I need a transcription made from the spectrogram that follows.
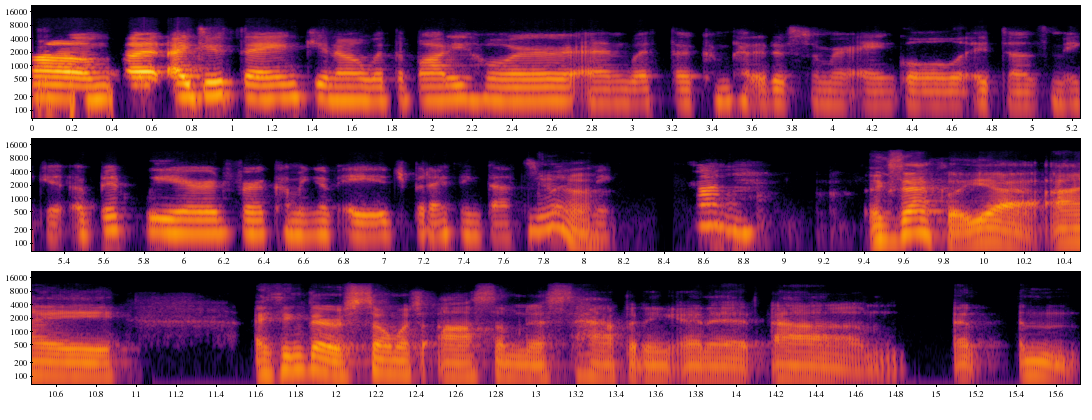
um, but I do think, you know, with the body horror and with the competitive swimmer angle, it does make it a bit weird for a coming of age. But I think that's yeah. what makes it fun. Exactly. Yeah. I I think there is so much awesomeness happening in it. Um, and, and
